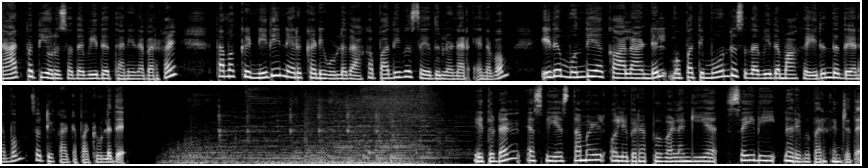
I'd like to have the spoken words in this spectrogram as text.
நாற்பத்தி ஒரு சதவீத தனிநபர்கள் தமக்கு நிதி நெருக்கடி உள்ளதாக பதிவு செய்துள்ளனர் எனவும் இது முந்தைய காலாண்டில் முப்பத்தி மூன்று சதவீதமாக இருந்தது எனவும் சுட்டிக்காட்டப்பட்டுள்ளது. இத்துடன் எஸ்பிஎஸ் தமிழ் ஒலிபரப்பு வழங்கிய செய்தி நிறைவு பெறுகின்றது.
